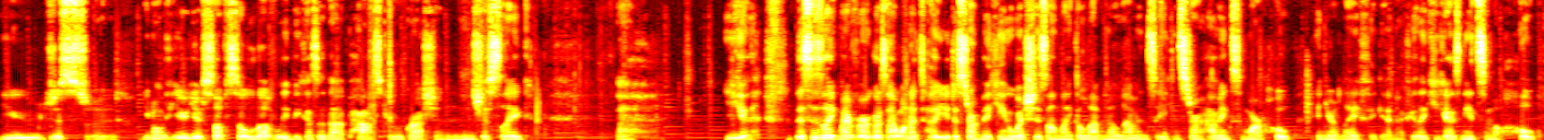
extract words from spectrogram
you just uh, you don't view yourself so lovely because of that past regression and it's just like uh, this is like my virgos i want to tell you to start making wishes on like 11 11 so you can start having some more hope in your life again. I feel like you guys need some hope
